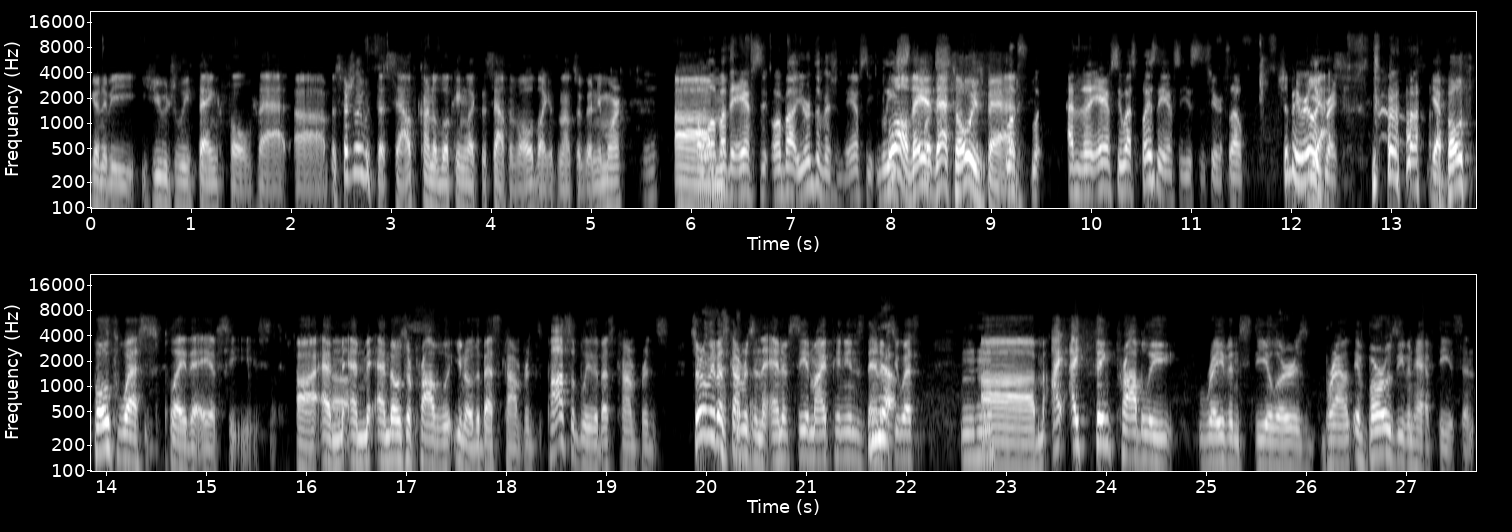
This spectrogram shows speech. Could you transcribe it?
going to be hugely thankful that, uh, especially with the South kind of looking like the South of old, like it's not so good anymore. oh, what Um, about the AFC? What about your division? The AFC. East well, they looks- that's always bad. looks- and the AFC West plays the AFC East this year, so should be really Yes. great. yeah, both both Wests play the AFC East, uh, and Uh, and and those are probably you know the best conference, possibly the best conference, certainly the best conference in the NFC in my opinion is the Yeah. NFC West. Mhm. Um, I, I think probably Ravens, Steelers, Browns. If Burrow's even half decent,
